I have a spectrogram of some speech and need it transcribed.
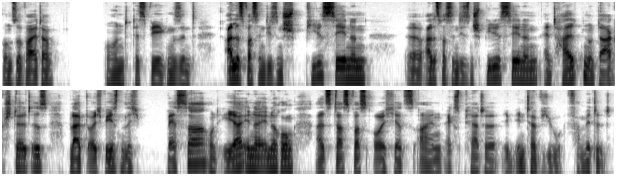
und so weiter. Und deswegen sind alles, was in diesen Spielszenen äh, alles, was in diesen Spielszenen enthalten und dargestellt ist, bleibt euch wesentlich besser und eher in Erinnerung als das, was euch jetzt ein Experte im Interview vermittelt.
